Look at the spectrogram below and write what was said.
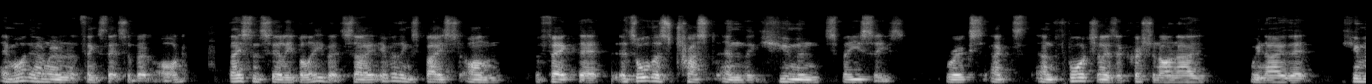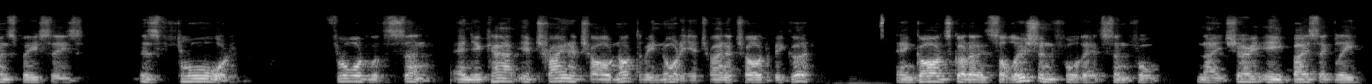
"Am I the only one that thinks that's a bit odd?" They sincerely believe it. So everything's based on the fact that it's all this trust in the human species. Where unfortunately, as a Christian, I know we know that human species is flawed flawed with sin. And you can't, you train a child not to be naughty, you train a child to be good. And God's got a solution for that sinful nature. He basically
